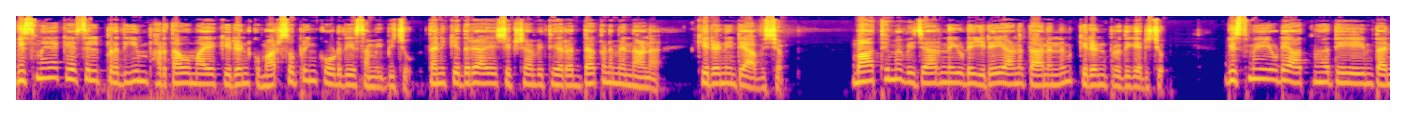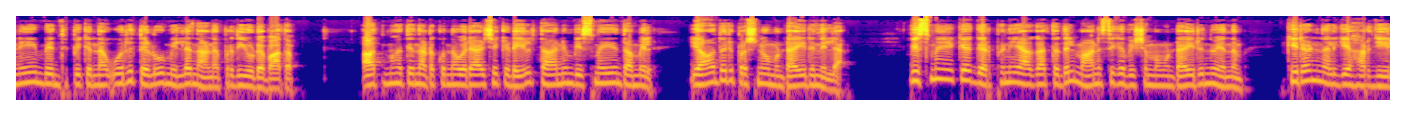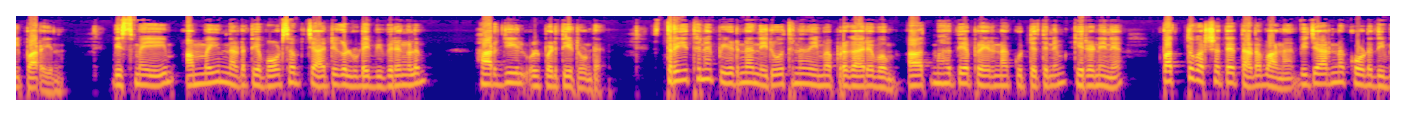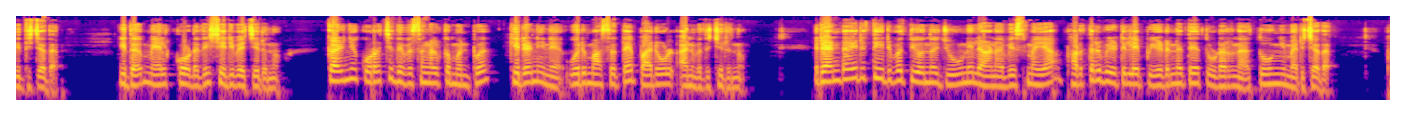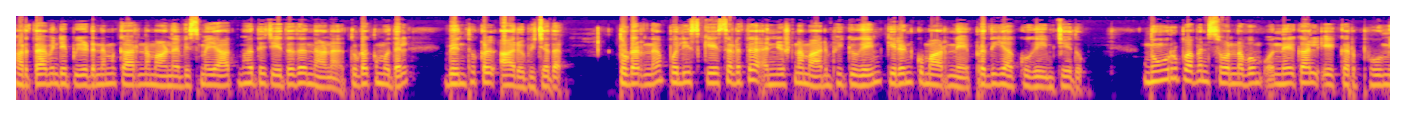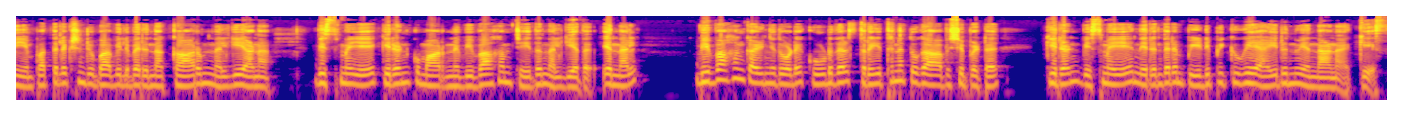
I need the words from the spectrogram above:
വിസ്മയ കേസിൽ പ്രതിയും ഭർത്താവുമായ കിരൺ കുമാർ സുപ്രീം കോടതിയെ സമീപിച്ചു. തനിക്കെതിരായ ശിക്ഷാവിധി റദ്ദാക്കണമെന്നാണ് കിരണിന്റെ ആവശ്യം. മാധ്യമ വിചാരണയുടെ ഇരയാണ് താനെന്നും കിരൺ പ്രതികരിച്ചു. വിസ്മയയുടെ ആത്മഹത്യയെയും തന്നെയും ബന്ധിപ്പിക്കുന്ന ഒരു തെളിവുമില്ലെന്നാണ് പ്രതിയുടെ വാദം. ആത്മഹത്യ നടക്കുന്ന ഒരാഴ്ചക്കിടയിൽ താനും വിസ്മയയും തമ്മിൽ യാതൊരു പ്രശ്നവും ഉണ്ടായിരുന്നില്ല. വിസ്മയയ്ക്ക് ഗർഭിണിയാകാത്തതിൽ മാനസിക വിഷമമുണ്ടായിരുന്നു എന്നും കിരൺ നൽകിയ ഹർജിയിൽ പറയുന്നു. വിസ്മയയും അമ്മയും നടത്തിയ വാട്സപ്പ് ചാറ്റുകളുടെ വിവരങ്ങളും ഹർജിയിൽ ഉൾപ്പെടുത്തിയിട്ടുണ്ട്. സ്ത്രീധന പീഡന നിരോധന നിയമപ്രകാരവും ആത്മഹത്യാ പ്രേരണ കുറ്റത്തിനും കിരണിന് പത്തു വർഷത്തെ തടവാണ് വിചാരണ കോടതി വിധിച്ചത്. ഇത് മേൽക്കോടതി ശരിവച്ചിരുന്നു. കഴിഞ്ഞ കുറച്ച് ദിവസങ്ങൾക്ക് മുൻപ് കിരണിന് ഒരു മാസത്തെ പരോൾ അനുവദിച്ചിരുന്നു. രണ്ടായിരത്തി ഇരുപത്തിയൊന്ന് ജൂണിലാണ് വിസ്മയ ഭർത്തൃവീട്ടിലെ പീഡനത്തെ തുടർന്ന് തൂങ്ങി മരിച്ചത്. ഭർത്താവിന്റെ പീഡനം കാരണമാണ് വിസ്മയ ആത്മഹത്യ ചെയ്തതെന്നാണ് തുടക്കം മുതൽ ബന്ധുക്കൾ ആരോപിച്ചത്. തുടർന്ന് പോലീസ് കേസെടുത്ത് അന്വേഷണം ആരംഭിക്കുകയും കിരൺകുമാറിനെ പ്രതിയാക്കുകയും ചെയ്തു. നൂറ് പവൻ സ്വർണവും ഒന്നേകാൽ ഏക്കർ ഭൂമിയും പത്ത് ലക്ഷം രൂപ വില വരുന്ന കാറും നൽകിയാണ് വിസ്മയെ കിരൺകുമാറിന് വിവാഹം ചെയ്ത് നൽകിയത്. എന്നാൽ വിവാഹം കഴിഞ്ഞതോടെ കൂടുതൽ സ്ത്രീധനത്തുക ആവശ്യപ്പെട്ട് കിരൺ വിസ്മയെ നിരന്തരം പീഡിപ്പിക്കുകയായിരുന്നു എന്നാണ് കേസ്.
